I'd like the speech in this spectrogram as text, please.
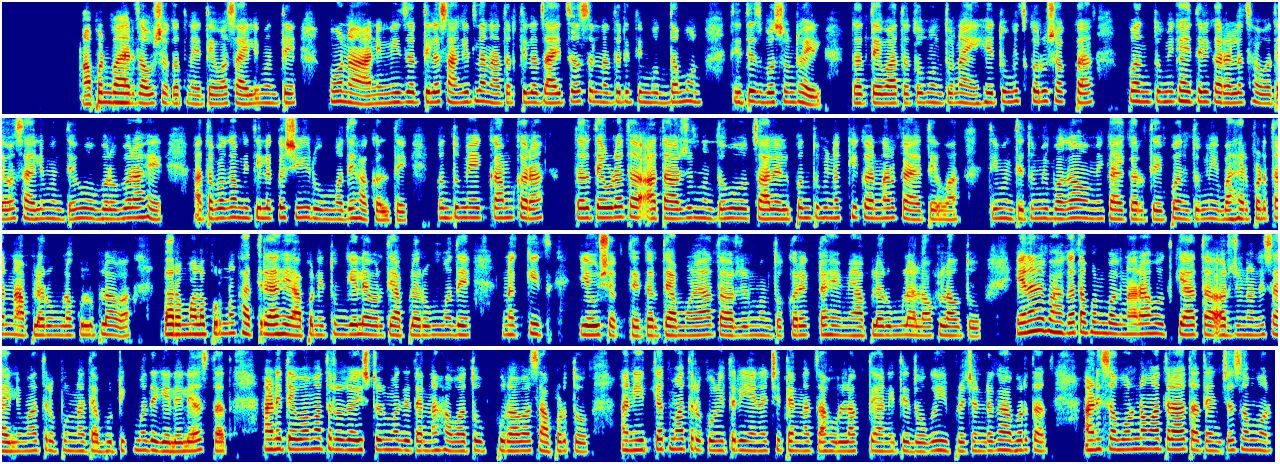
आपण बाहेर जाऊ शकत नाही. तेव्हा सायली म्हणते हो ना आणि मी जर तिला सांगितलं ना तर तिला जायचं असेल ना तरी ती मुद्दामून तिथेच बसून राहील. तर तेव्हा आता तो म्हणतो नाही हे तुम्हीच करू शकता पण तुम्ही काहीतरी करायलाच हवं. तेव्हा सायली म्हणते हो बरोबर आहे. आता बघा मी तिला कशी रूममध्ये हाकलते. पण तुम्ही एक काम करा तर तेवढ्यात आता अर्जुन म्हणतो, "हो चालेल, पण तुम्ही नक्की करणार काय तेव्हा?" ती म्हणते, "तुम्ही बघा हो, मी काय करते, पण तुम्ही बाहेर पडताना आपल्या रूमला कुलूप लावा. कारण मला पूर्ण खात्री आहे आपण इथून गेल्यावरती आपल्या रूममध्ये नक्कीच येऊ शकते." तर त्यामुळे आता अर्जुन म्हणतो, "करेक्ट आहे, मी आपल्या रूमला लॉक लावतो." येणाऱ्या भागात आपण बघणार आहोत, की आता अर्जुन आणि सायली मात्र पुन्हा त्या बुटीकमध्ये गेलेले असतात आणि तेव्हा मात्र रजिस्टरमध्ये त्यांना हवा तो पुरावा सापडतो आणि इतक्यात मात्र कोणीतरी येण्याची त्यांना चाहूल लागते आणि ते दोघंही प्रचंड घाबरतात. आणि समोरनं मात्र आता त्यांच्यासमोर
